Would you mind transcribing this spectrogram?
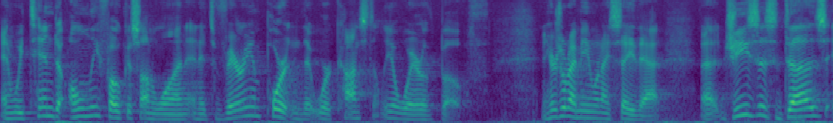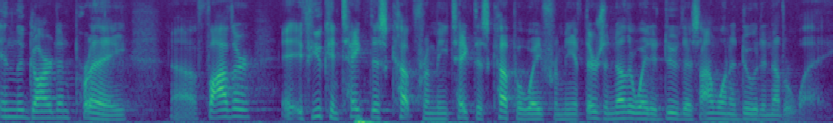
And we tend to only focus on one, and it's very important that we're constantly aware of both. And here's what I mean when I say that uh, Jesus does in the garden pray, uh, Father, if you can take this cup from me, take this cup away from me. If there's another way to do this, I want to do it another way.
